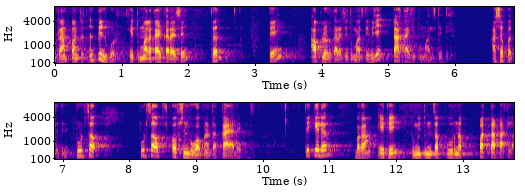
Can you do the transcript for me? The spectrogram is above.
ग्रामपंचायत आणि पिनकोड. हे तुम्हाला काय करायचं आहे तर ते अपलोड करायचे तुम्हाला ते म्हणजे टाकायचे तुम्हाला तिथे अशा पद्धतीने. पुढचा पुढचा ऑप ऑप्शन बघू आपण आता काय आलं आहे ते केलं. बघा येथे तुम्ही तुमचा पूर्ण पत्ता टाकला.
